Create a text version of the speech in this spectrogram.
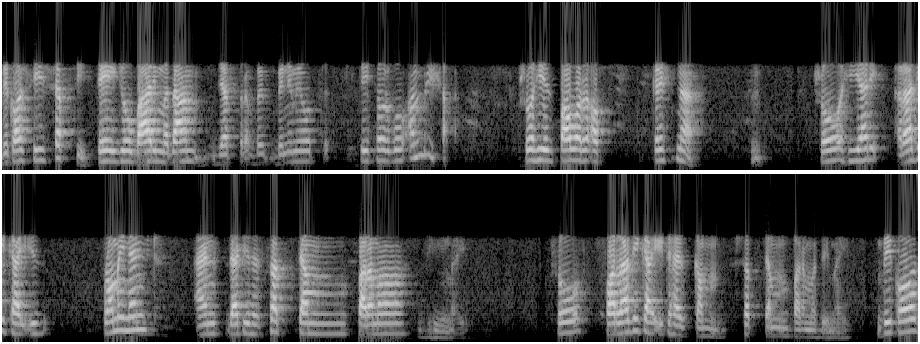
Because she is Shakti. Tejo Bari Madam Jatra Vinimyot Tisargo Amrisha. So he is power of Krishna. So here Radhika is prominent and that is Satyam Parama Dhimahi. So for Radhika it has come Satyam Parama Dhimahi. Because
